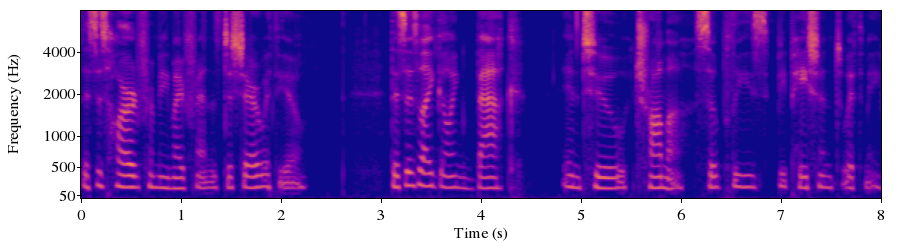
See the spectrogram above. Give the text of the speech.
This is hard for me, my friends, to share with you. This is like going back into trauma, so please be patient with me.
